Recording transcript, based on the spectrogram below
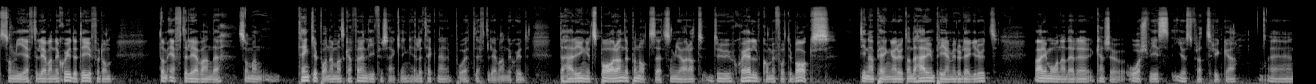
som i efterlevandeskyddet, det är ju för de, de efterlevande som man tänker på när man skaffar en livförsäkring eller tecknar på ett efterlevandeskydd. Det här är ju inget sparande på något sätt som gör att du själv kommer få tillbaks dina pengar, utan det här är en premie du lägger ut varje månad eller kanske årsvis just för att trygga eh,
